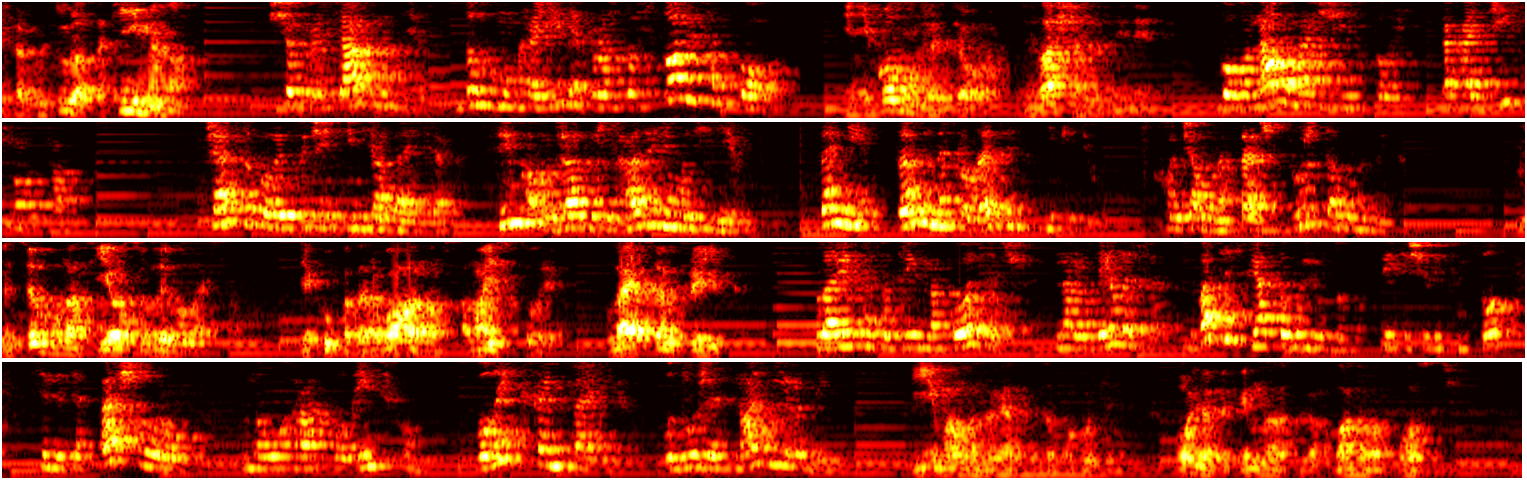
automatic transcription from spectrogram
українська культура такі імена. що просякнуті духом України просто стовідсотково, І нікому вже цього ні за що не змінити. бо вона у нашій історії така дійсно одна. Часто, коли звучить ім'я Леся, всі ми одразу ж згадуємо її. Та ні, це ми не про Лесю Нікітюк, хоча вона теж дуже талановита. Для цього у нас є особлива Леся, яку подарувала нам сама історія. Леся Українка. Лариса Петрівна Косач народилася 25 лютого 1871 року в Новоград-Волинському, Волинська імперія у дуже знатній родині. Її мама дворянка за походженням Ольга Петрівна Драгоманова Косач.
